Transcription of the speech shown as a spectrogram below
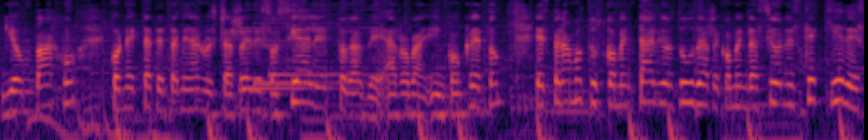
guion bajo. Conéctate también a nuestras redes sociales, todas de arroba en concreto. Esperamos tus comentarios, dudas, recomendaciones, qué quieres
